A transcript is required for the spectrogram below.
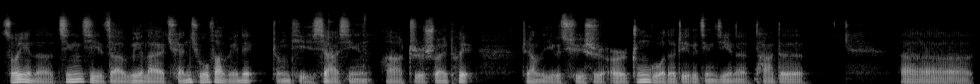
所以呢，经济在未来全球范围内整体下行啊至衰退这样的一个趋势，而中国的这个经济呢，它的呃，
